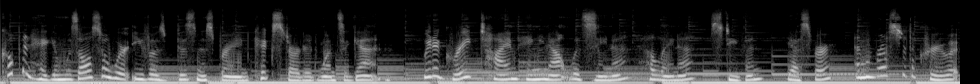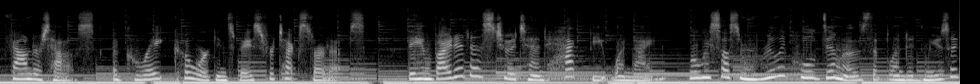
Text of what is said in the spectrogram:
Copenhagen was also where Evo's business brain kickstarted once again. We had a great time hanging out with Zena, Helena, Stephen, Jesper, and the rest of the crew at Founders House, a great co working space for tech startups. they invited us to attend Hackbeat one night, where we saw some really cool demos that blended music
